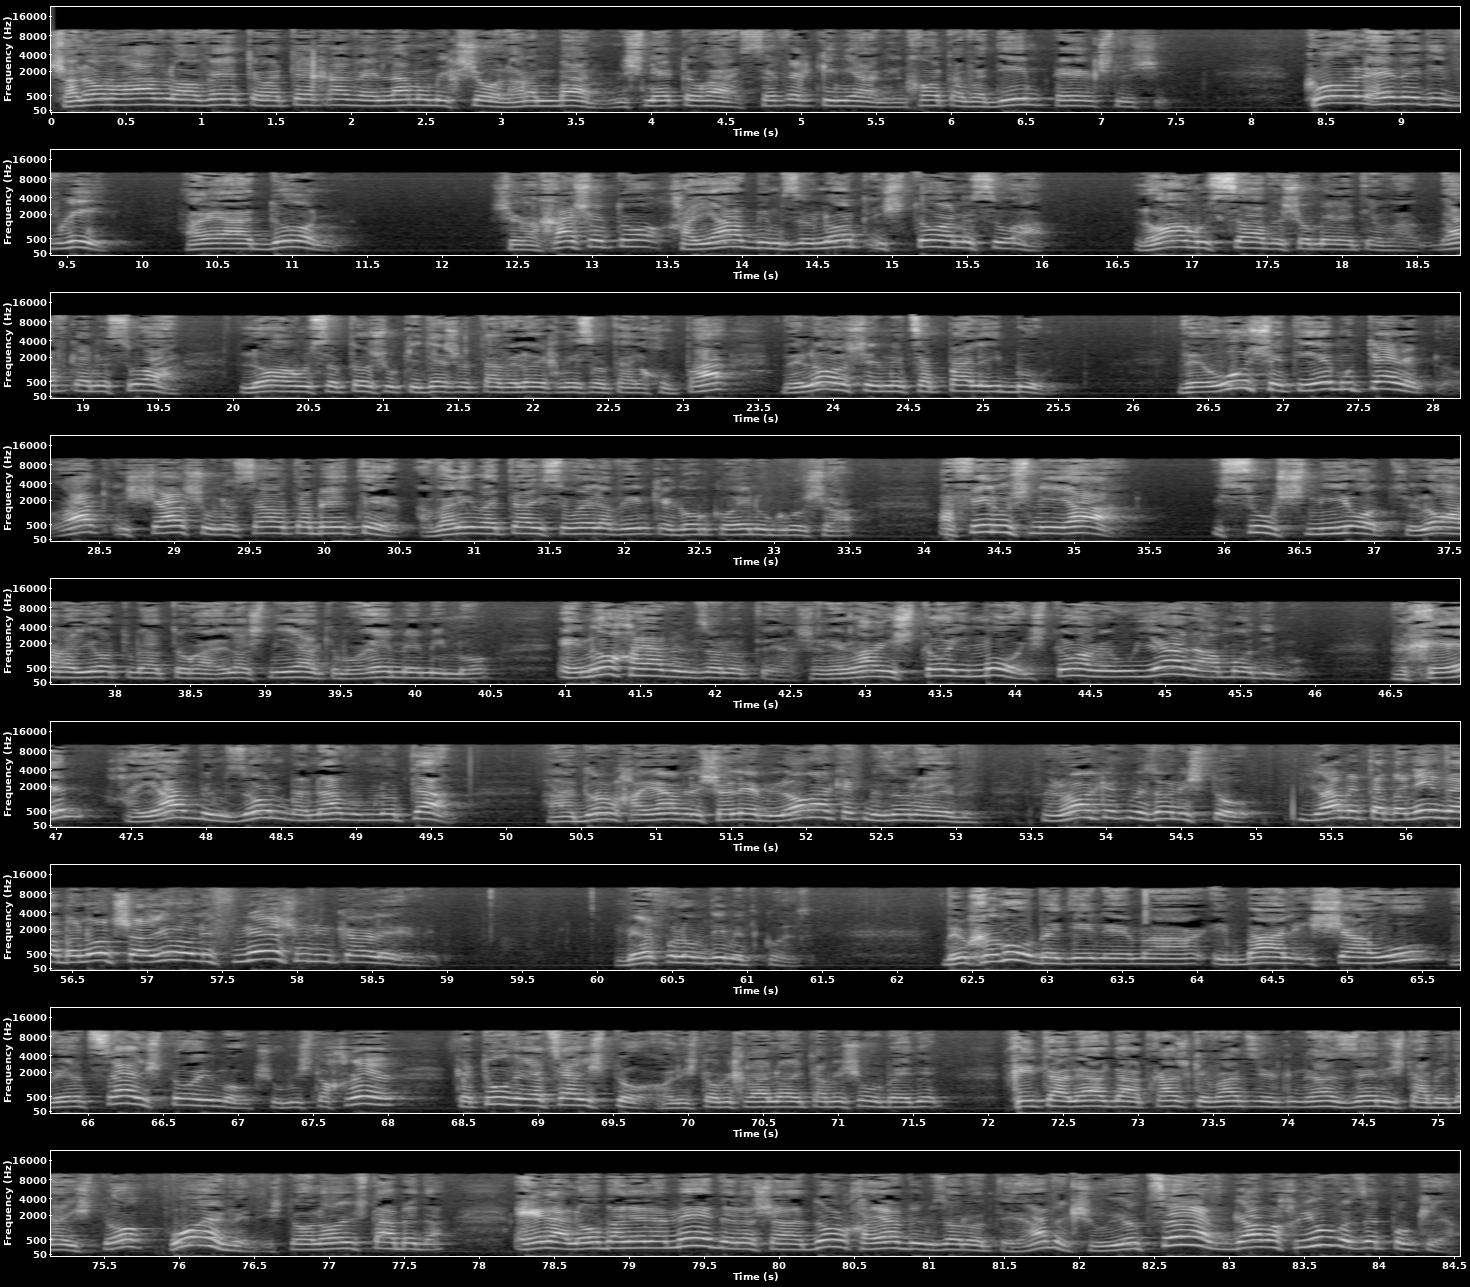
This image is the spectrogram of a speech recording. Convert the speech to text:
שלום רב לא אוהב את תורתך ואין למו מכשול, הרמב"ם, משנה תורה, ספר קניין, הלכות עבדים, פרק שלישי. כל עבד עברי, הרי האדון שרכש אותו, חייב במזונות אשתו הנשואה. לא ארוסה ושומרת יבם, דווקא נשואה, לא ארוסתו שהוא קידש אותה ולא הכניס אותה לחופה, ולא שמצפה לייבום. והוא שתהיה מותרת לו, רק אישה שהוא נשא אותה בהיתר. אבל אם הייתה איסורי לווין כגון כהן וגרושה, אפילו שנייה, איסור שניות שלא עריות מהתורה, אלא שנייה כמו אם אם אמו, אינו חייב במזונותיה, שנאמר אשתו אמו, אשתו הראויה לעמוד עמו. וכן חייב במזון בניו ובנותיו. האדון חייב לשלם לא רק את מזון העבד, ולא רק את מזון אשתו, גם את הבנים והבנות שהיו לו לפני שהוא נמכר לעבד. מאיפה לומדים את כל זה? במחרו בית דין נאמר, אם בעל אישה הוא ויצא אשתו עמו. כשהוא משתחרר, כתוב ויצא אשתו, אבל אשתו בכלל לא הייתה משועבדת. וכי תעלה על דעתך שכיוון שקנס זה נשתעבדה אשתו, הוא עבד, אשתו לא נשתעבדה. אלא לא בא ללמד, אלא שהאדון חייב במזונותיה, וכשהוא יוצא, אז גם החיוב הזה פוקע.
